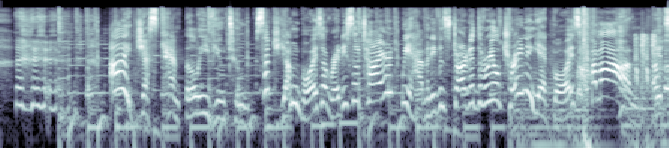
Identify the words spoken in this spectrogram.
I just can't believe you two. Such young boys already so tired? We haven't even started the real training yet, boys. Come on! It's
